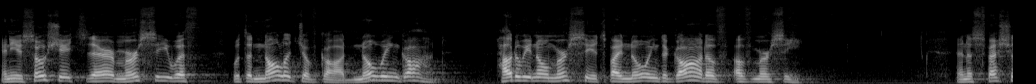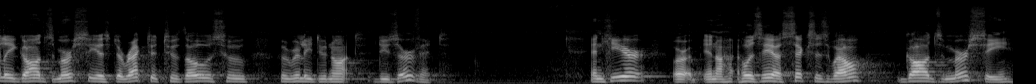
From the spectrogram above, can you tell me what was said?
And he associates there mercy with, with the knowledge of God, knowing God. How do we know mercy? It's by knowing the God of, of mercy. And especially God's mercy is directed to those who, who really do not deserve it. And here, or in Hosea 6 as well, God's mercy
